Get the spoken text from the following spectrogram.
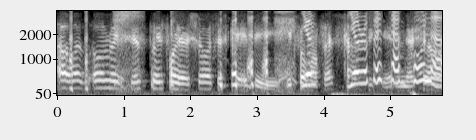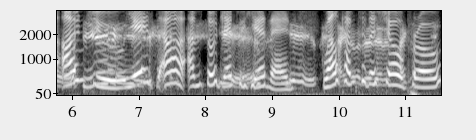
I was always just playing for your show, Sis Katie. You're, you're a first time caller, aren't you? Yeah. Yes. Oh, I'm so glad yes. to hear that. Yes. Welcome to the show, like, Pro.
